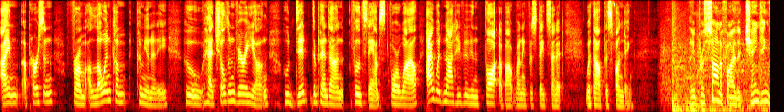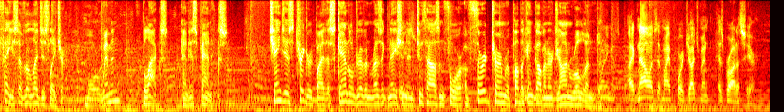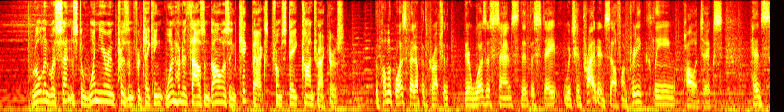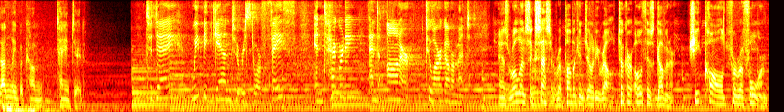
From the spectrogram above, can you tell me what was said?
I'm a person from a low income community who had children very young, who did depend on food stamps for a while. I would not have even thought about running for state senate without this funding. They personify the changing face of the legislature more women, blacks, and Hispanics. Changes triggered by the scandal driven resignation in 2004 of third term Republican Governor John Rowland. I acknowledge that my poor judgment has brought us here. Rowland was sentenced to one year in prison for taking $100,000 in kickbacks from state contractors. The public was fed up with corruption. There was a sense that the state, which had prided itself on pretty clean politics, had suddenly become tainted. Today, we begin to restore faith, integrity, and honor to our government. As Rowland's successor, Republican Jodi Rell, took her oath as governor, she called for reform.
